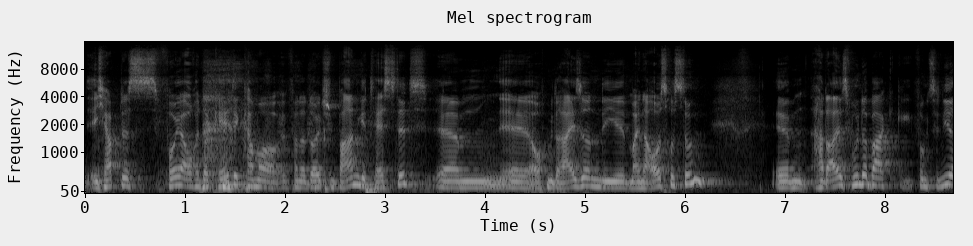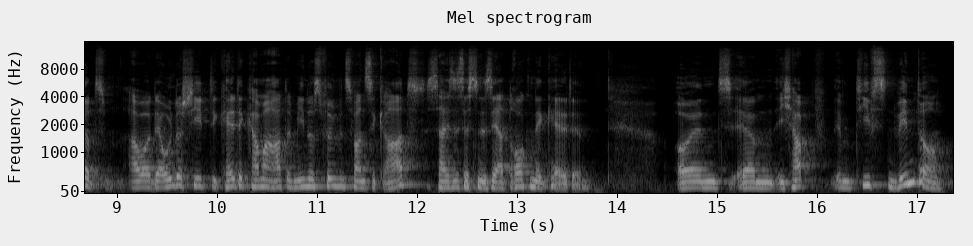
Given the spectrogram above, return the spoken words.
ich habe das vorher auch in der Kältekammer von der Deutschen Bahn getestet, ähm, äh, auch mit Reisern, die meine Ausrüstung. Ähm, hat alles wunderbar funktioniert, aber der Unterschied, die Kältekammer hatte minus 25 Grad, das heißt, es ist eine sehr trockene Kälte. Und ähm, ich habe im tiefsten Winter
